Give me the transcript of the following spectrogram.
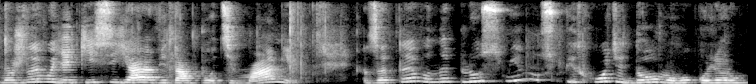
Можливо, якісь я віддам потім мамі. Зате вони плюс-мінус підходять до мого кольору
